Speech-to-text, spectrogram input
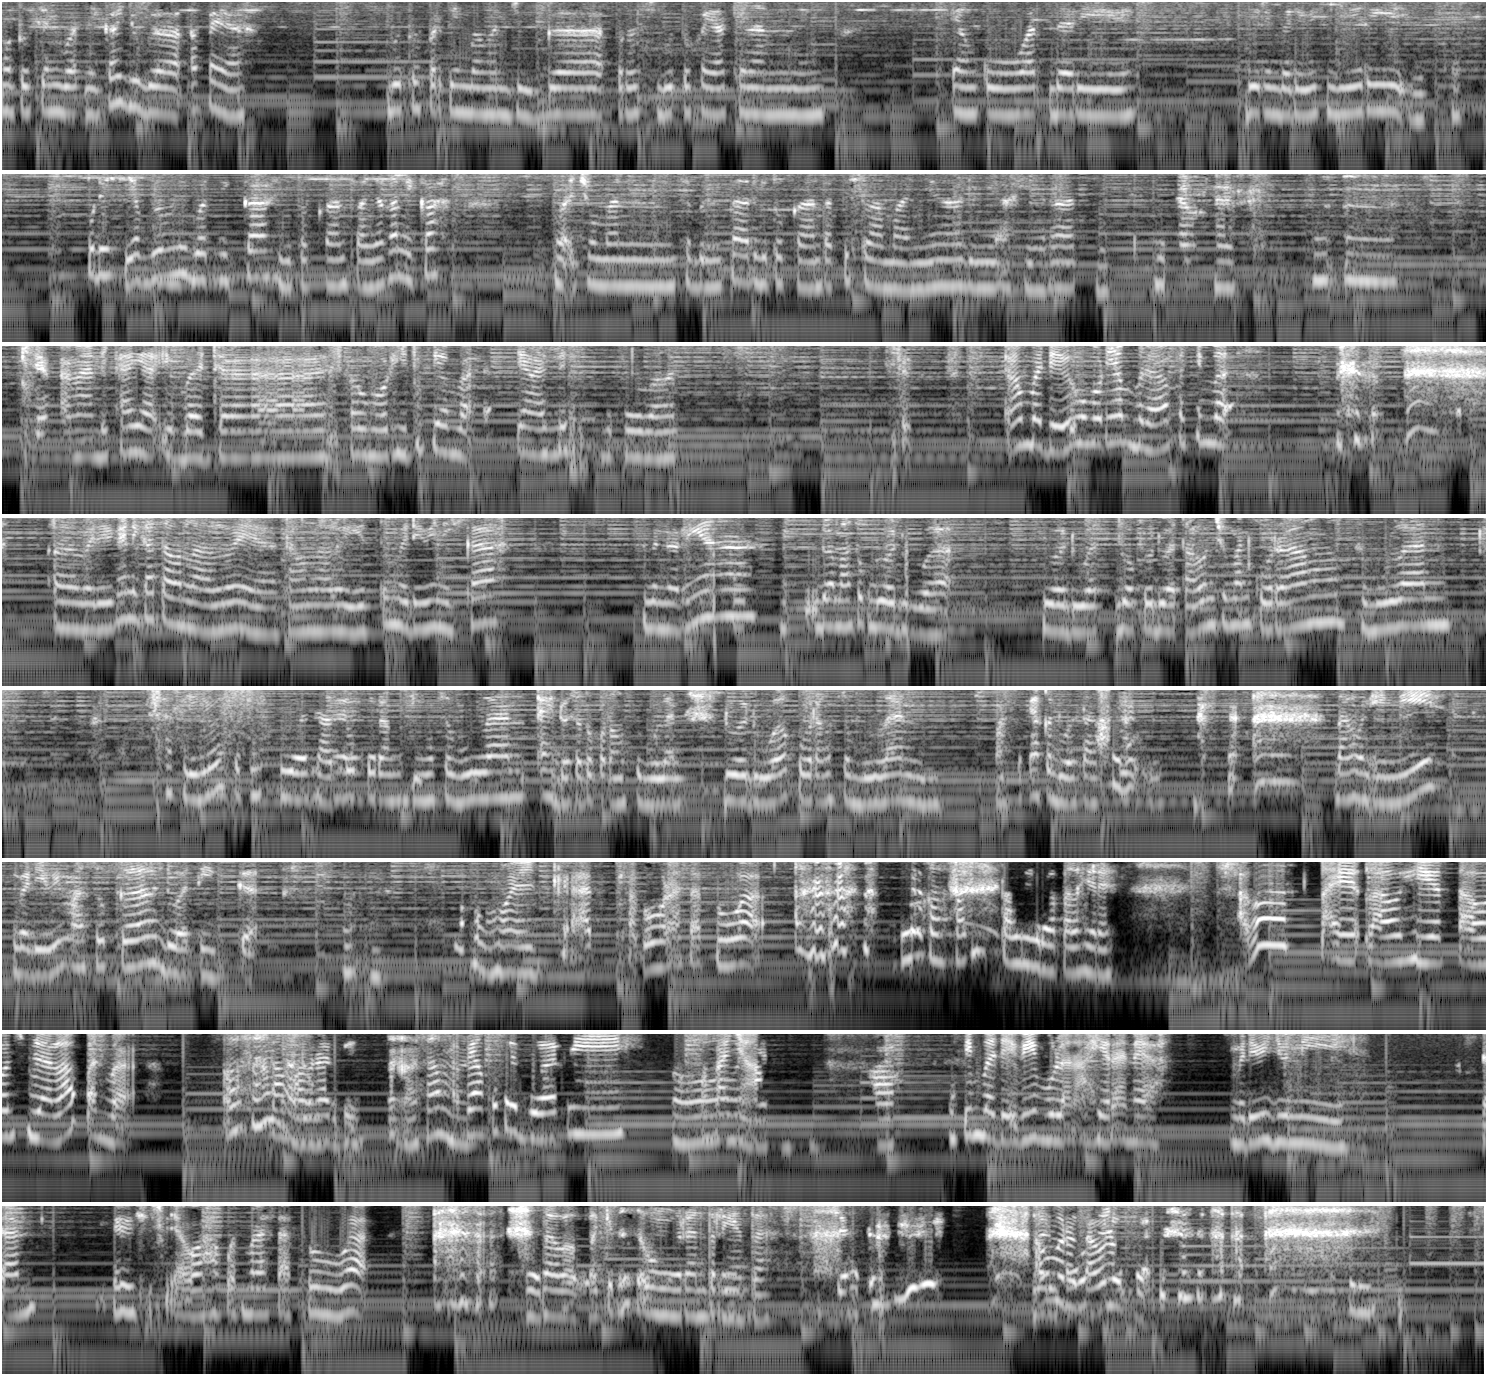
mutusin buat nikah juga apa ya? Butuh pertimbangan juga, terus butuh keyakinan yang kuat dari diri Mbak Dewi sendiri gitu. Udah siap belum nih buat nikah gitu kan? Soalnya kan nikah nggak cuman sebentar gitu kan, tapi selamanya dunia akhirat gitu. Benar-benar. Mm-mm. Ya karena nikah ya ibadah seumur hidup ya Mbak. Ya nggak sih? Betul banget. Emang Mbak Dewi umurnya berapa sih Mbak? Eh, Mbak Dewi kan nikah tahun lalu ya. Tahun lalu itu Mbak Dewi nikah sebenarnya udah masuk 22. 22 22 tahun cuman kurang sebulan. Serius? 21 kurang sebulan. Eh 21 kurang sebulan. 22 kurang sebulan. Masuknya ke 21. tahun ini Mbak Dewi masuk ke 23. Oh my god, aku merasa tua. Lu kapan tahun berapa lahirnya? Aku lahir tahun 98 Mbak. Oh sama, Sama berarti. Ah, sama. Tapi aku Februari. oh, makanya iya. Pasti Mbak Dewi bulan akhiran ya. Mbak Dewi Juni. Dan Wis, ya wah aku merasa tua. Gak apa-apa, kita seumuran ternyata. Aku baru tahu loh Mbak.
